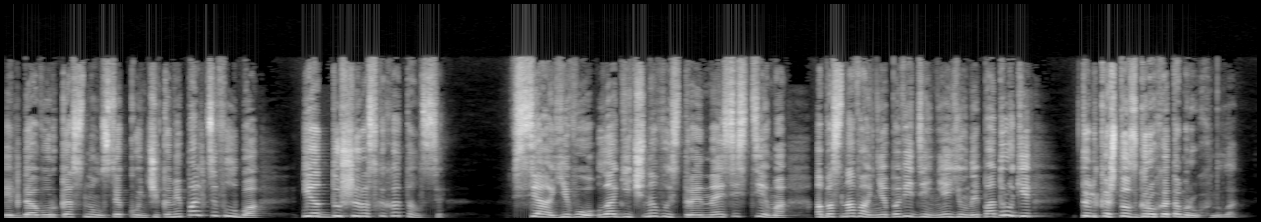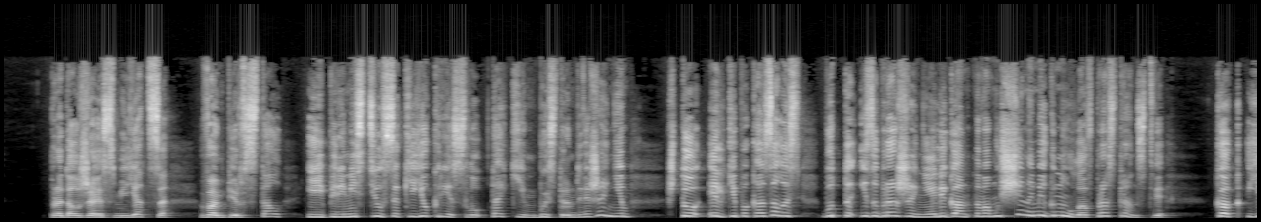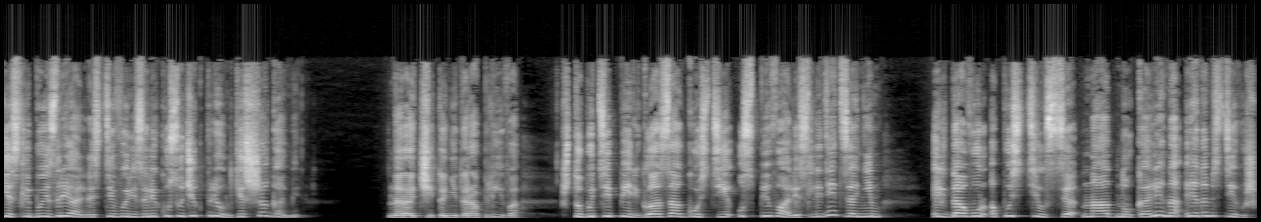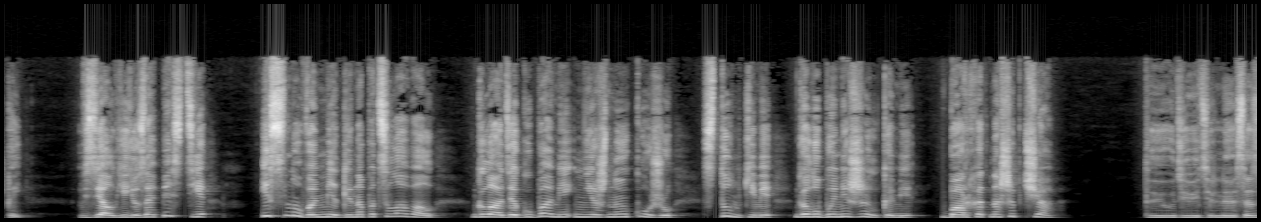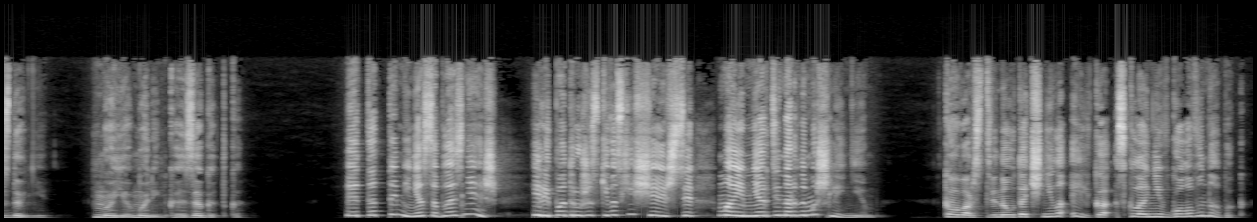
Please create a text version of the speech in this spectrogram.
Эльдавур коснулся кончиками пальцев лба и от души расхохотался. Вся его логично выстроенная система обоснования поведения юной подруги только что с грохотом рухнула. Продолжая смеяться, вампир встал и переместился к ее креслу таким быстрым движением, что Эльке показалось, будто изображение элегантного мужчины мигнуло в пространстве, как если бы из реальности вырезали кусочек пленки с шагами. Нарочито неторопливо, чтобы теперь глаза гостьи успевали следить за ним, Эльдавур опустился на одно колено рядом с девушкой, взял ее запястье и снова медленно поцеловал, гладя губами нежную кожу с тонкими голубыми жилками, бархатно шепча. «Ты удивительное создание, моя маленькая загадка». «Это ты меня соблазняешь или подружески восхищаешься моим неординарным мышлением?» Коварственно уточнила Элька, склонив голову на бок.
